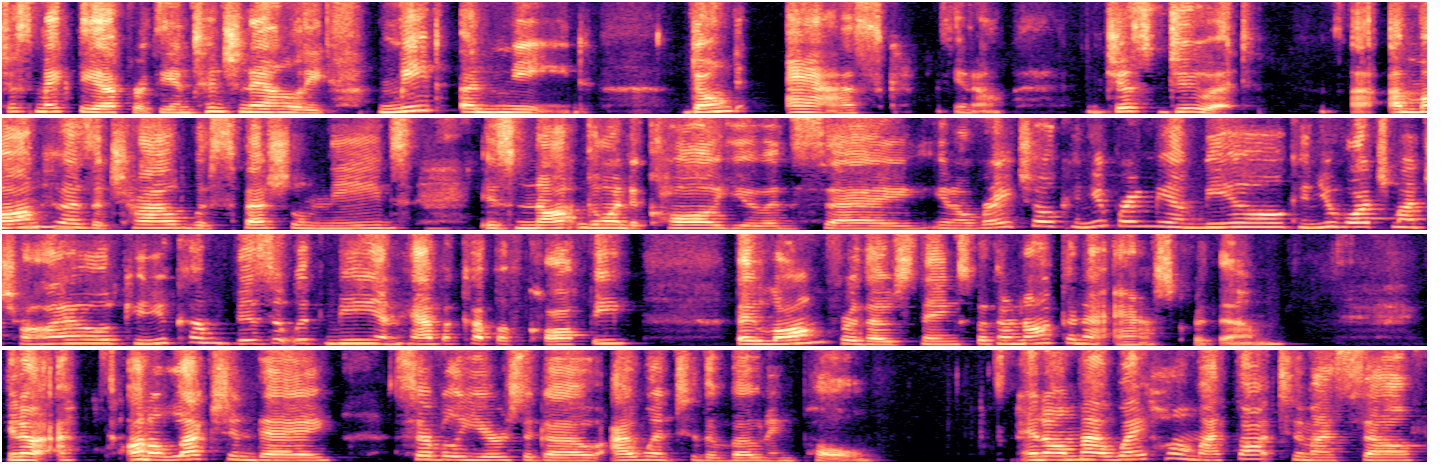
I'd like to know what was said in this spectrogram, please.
just make the effort, the intentionality, meet a need. Don't ask, you know, just do it. A mom who mm-hmm. has a child with special needs is not going to call you and say, you know, Rachel, can you bring me a meal? Can you watch my child? Can you come visit with me and have a cup of coffee? They long for those things, but they're not going to ask for them. You know, on election day several years ago, I went to the voting poll. And on my way home, I thought to myself,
